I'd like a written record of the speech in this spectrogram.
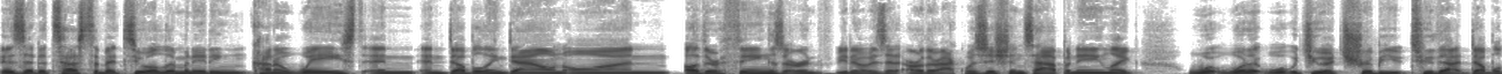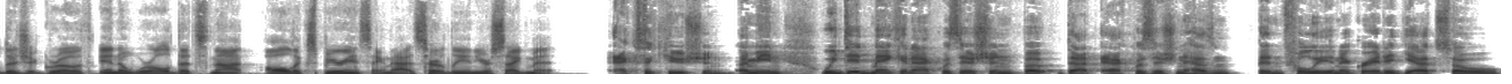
is it a testament to eliminating kind of waste and and doubling down on other things or you know is it are there acquisitions happening like what what what would you attribute to that double digit growth in a world that's not all experiencing that certainly in your segment execution. I mean we did make an acquisition but that acquisition hasn't been fully integrated yet. So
